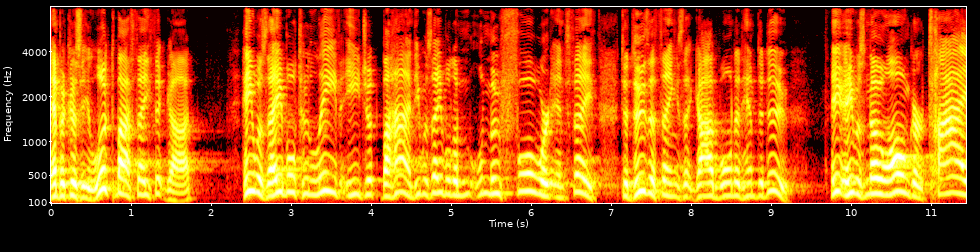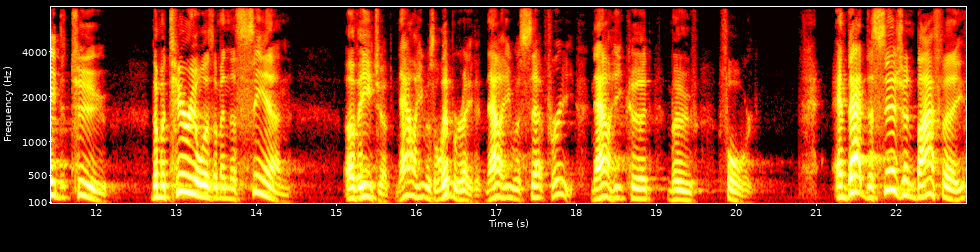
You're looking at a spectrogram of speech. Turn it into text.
And because he looked by faith at God, he was able to leave Egypt behind. He was able to move forward in faith to do the things that God wanted him to do. He, he was no longer tied to the materialism and the sin of Egypt. Now he was liberated. Now he was set free. Now he could move forward. And that decision by faith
